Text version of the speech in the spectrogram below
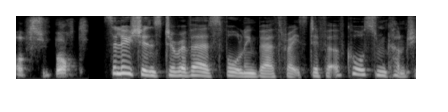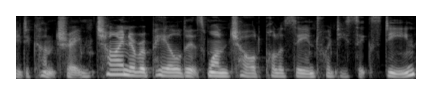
of support. Solutions to reverse falling birth rates differ, of course, from country to country. China repealed its one child policy in 2016.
